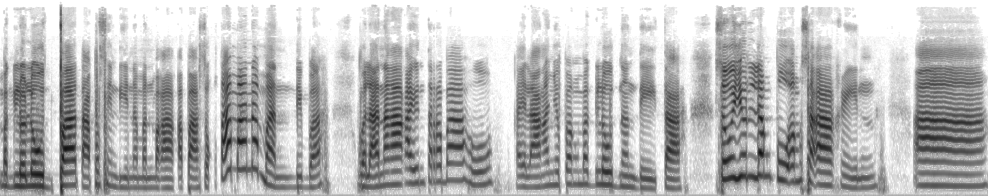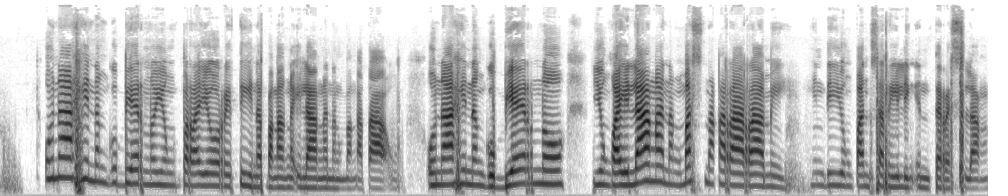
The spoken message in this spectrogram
Maglo-load pa tapos hindi naman makakapasok. Tama naman, di ba? Wala na nga kayong trabaho, kailangan nyo pang mag-load ng data. So yun lang po ang sa akin. Ah, uh, unahin ng gobyerno yung priority na pangangailangan ng mga tao. Unahin ng gobyerno yung kailangan ng mas nakararami, hindi yung pansariling interest lang.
